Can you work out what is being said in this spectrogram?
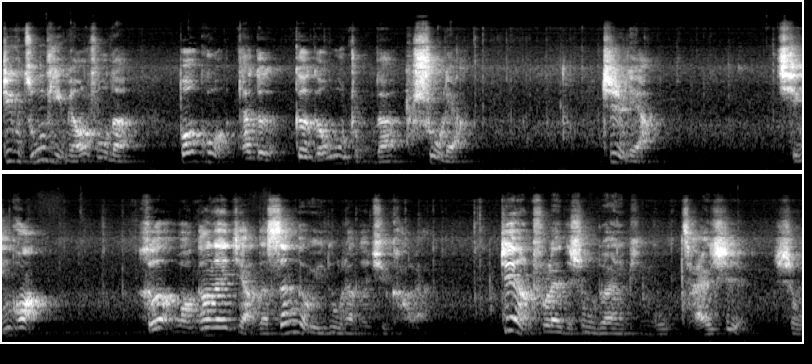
这个总体描述呢，包括它的各个物种的数量。质量、情况和我刚才讲的三个维度上的去考量，这样出来的生物多样性评估才是生物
